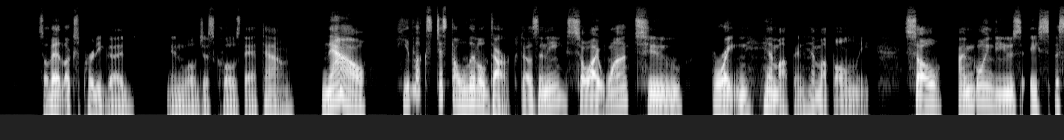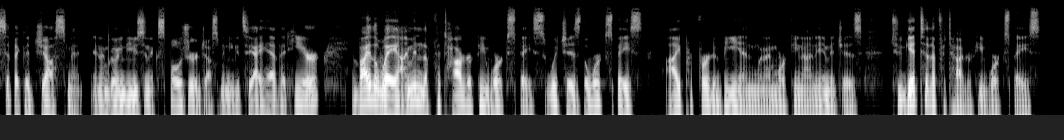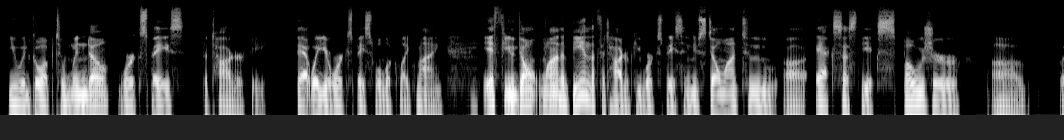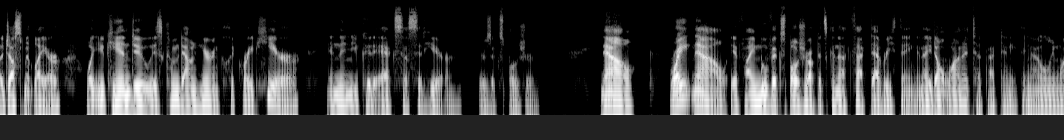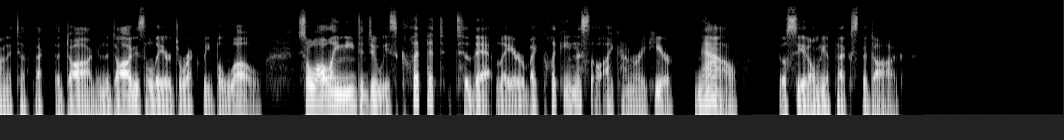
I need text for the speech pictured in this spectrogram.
So that looks pretty good. And we'll just close that down. Now he looks just a little dark, doesn't he? So I want to brighten him up and him up only. So I'm going to use a specific adjustment and I'm going to use an exposure adjustment. You can see I have it here. And by the way, I'm in the photography workspace, which is the workspace I prefer to be in when I'm working on images. To get to the photography workspace, you would go up to Window, Workspace, Photography. That way your workspace will look like mine. If you don't want to be in the photography workspace and you still want to uh, access the exposure uh, adjustment layer, what you can do is come down here and click right here, and then you could access it here. There's exposure. Now, Right now, if I move exposure up, it's going to affect everything. And I don't want it to affect anything. I only want it to affect the dog. And the dog is a layer directly below. So all I need to do is clip it to that layer by clicking this little icon right here. Now, you'll see it only affects the dog.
